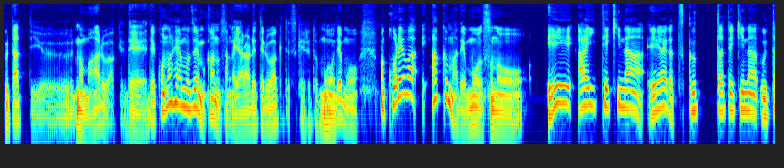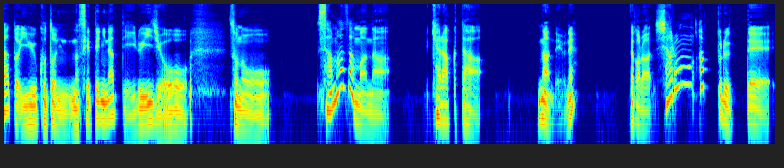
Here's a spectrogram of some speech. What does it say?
歌っていうのもあるわけで、で、この辺も全部カノさんがやられてるわけですけれども、でも、まあ、これはあくまでも、その、AI 的な、AI が作った的な歌ということの設定になっている以上、その、様々なキャラクターなんだよね。だから、シャロン・アップルって、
